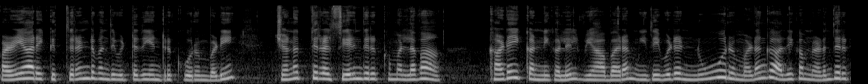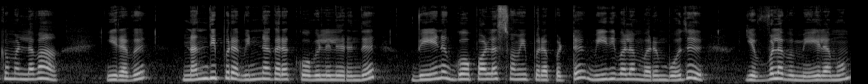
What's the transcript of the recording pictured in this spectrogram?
பழையாறைக்கு திரண்டு வந்து விட்டது என்று கூறும்படி ஜனத்திரள் சேர்ந்திருக்கும் அல்லவா கடை கன்னிகளில் வியாபாரம் இதைவிட நூறு மடங்கு அதிகம் நடந்திருக்கும் அல்லவா இரவு நந்திபுர விண்ணகர கோவிலிலிருந்து வேணுகோபால சுவாமி புறப்பட்டு வீதிவலம் வரும்போது எவ்வளவு மேளமும்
